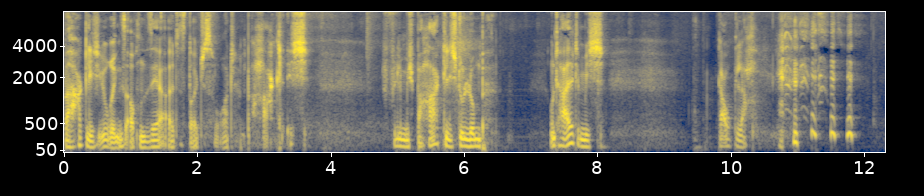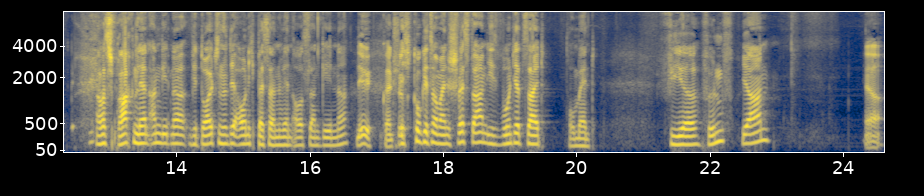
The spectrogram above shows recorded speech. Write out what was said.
Behaglich übrigens auch ein sehr altes deutsches Wort. Behaglich. Ich fühle mich behaglich, du Lump. Unterhalte mich. Gaukler. Aber was Sprachenlernen angeht, ne, wir Deutschen sind ja auch nicht besser, wenn wir ins Ausland gehen, ne? Nee, kein Stück. Ich gucke jetzt mal meine Schwester an, die wohnt jetzt seit, Moment, vier, fünf Jahren, ja.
